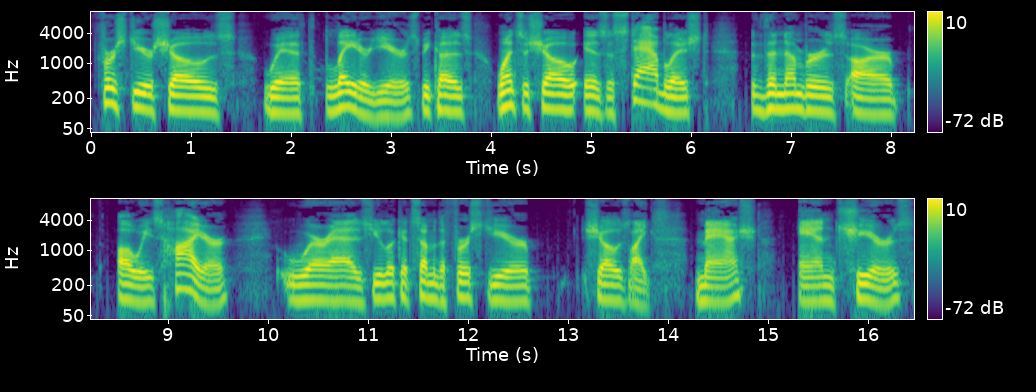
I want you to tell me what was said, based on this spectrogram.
first year shows with later years because once a show is established, the numbers are always higher. Whereas you look at some of the first year shows like MASH and Cheers,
